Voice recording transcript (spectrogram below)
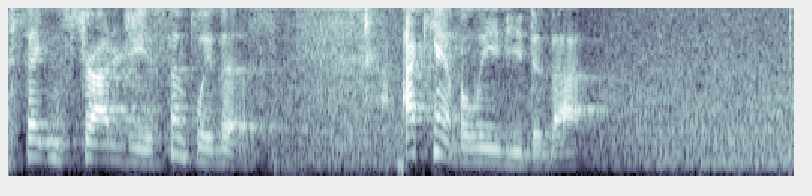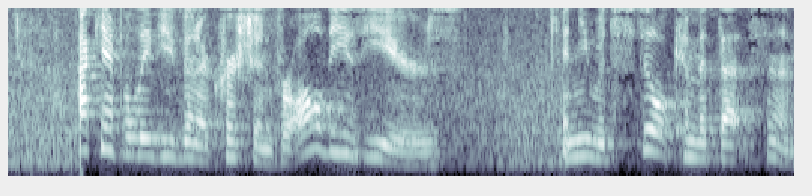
Satan's strategy is simply this I can't believe you did that. I can't believe you've been a Christian for all these years and you would still commit that sin.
